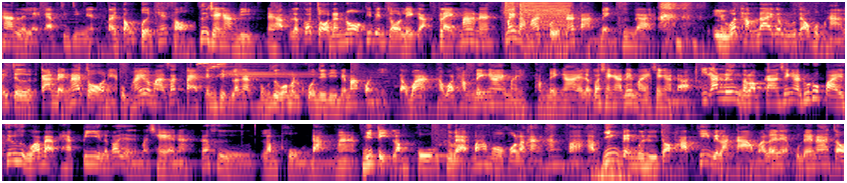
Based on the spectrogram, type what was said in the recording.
งานหลาย ๆ แอปจริง ๆ เนี่ยไอต้องเปิดแค่ 2 ซึ่งใช้งานดีนะครับ แล้วก็จอด้านนอกที่เป็นจอเล็กอะแปลกมากนะ ไม่สามารถเปิดหน้าต่างแบ่งครึ่งได้ หรือว่าทำได้ก็ไม่รู้แต่ว่าผมหาไม่เจอการแบ่งหน้าจอเนี่ยผมให้ประมาณสัก8เต็ม10 แล้วกันผมรู้สึกว่ามันควรจะดีได้มากกว่านี้ แต่ว่าถามว่าทำได้ง่ายไหมทำได้ง่ายแล้วก็ใช้งานได้ไหมใช้งานได้ อีกอันหนึงสำหรับการใช้งานทั่วๆไปที่รู้สึกว่าแบบแฮปปี้แล้วก็อยากจะมาแชร์นะก็คือลำโพงดังมาก มิติลำโพงคือแบบบ้าบอคอละครังข้างฝาครับยิ่งเป็นมือถือจอพับที่เวลากางออกมาเลยเนี่ยคุณได้หน้าจอ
